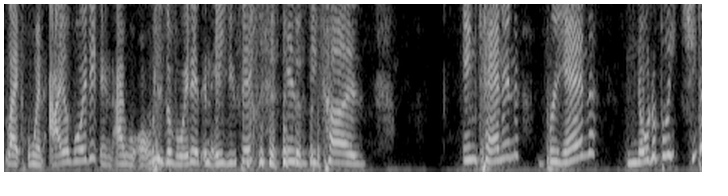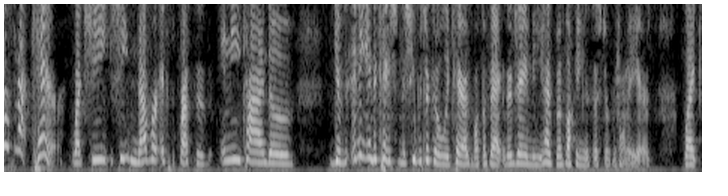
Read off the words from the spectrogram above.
Like when I avoid it, and I will always avoid it in AU fic, is because in canon, Brienne, notably, she does not care. Like she, she never expresses any kind of, gives any indication that she particularly cares about the fact that Jaime has been fucking his sister for 20 years. Like,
